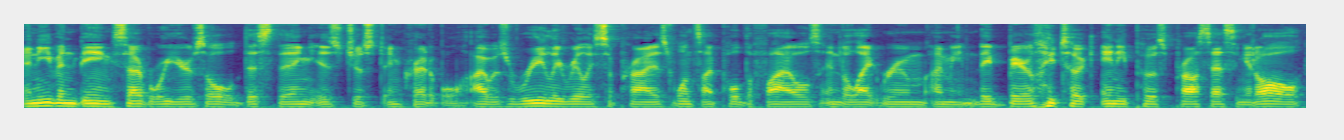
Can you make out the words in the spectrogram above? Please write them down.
And even being several years old, this thing is just incredible. I was really, really surprised once I pulled the files into Lightroom. I mean, they barely took any post-processing at all.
